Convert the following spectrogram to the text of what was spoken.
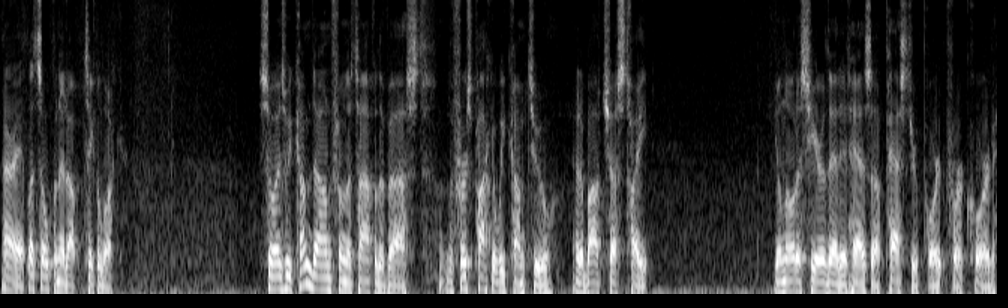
All right, let's open it up, take a look. So as we come down from the top of the vest, the first pocket we come to at about chest height, you'll notice here that it has a pass-through port for a cord,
